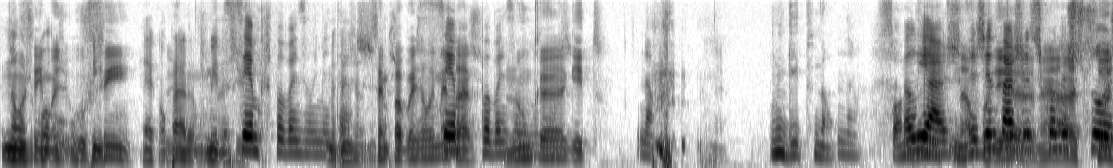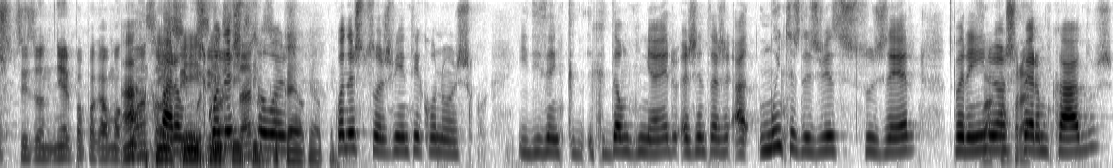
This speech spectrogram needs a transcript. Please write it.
Não, mas, Sim, o, mas o o fim, fim é comprar comida. Sempre para bens alimentares. Sempre para bens alimentares. para bens Nunca alimentares. guito. Não, Um guito, não. não. Só no Aliás. Não, a gente podia, às vezes né? quando as as pessoas pessoas precisam de dinheiro para pagar uma Ah, conta. sim, Repara, sim, sim, quando sim, as pessoas- Ok, ok, ok. Quando as pessoas vêm ter connosco e dizem que, que dão dinheiro, a gente muitas das vezes sugere para irem aos supermercados,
